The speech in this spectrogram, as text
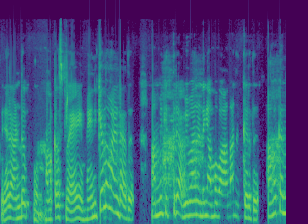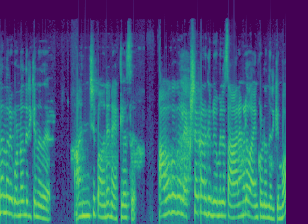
പിന്നെ രണ്ട് നമുക്ക് സ്പ്രേയും എനിക്കൊന്നും വേണ്ട അത്. അമ്മയ്ക്ക് ഇത്ര അഭിമാനം ഉണ്ടെങ്കിൽ അമ്മ വാങ്ങാൻ നിൽക്കരുത് അവക്ക് എന്താന്നറിയ കൊണ്ടുവന്നിരിക്കുന്നത്? അഞ്ച് പവന്റെ നെക്ലസ് അവക്കൊക്കെ ലക്ഷക്കണക്കിന് രൂപയിലെ സാധനങ്ങൾ വാങ്ങിക്കൊണ്ടുവന്നിരിക്കുമ്പോ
